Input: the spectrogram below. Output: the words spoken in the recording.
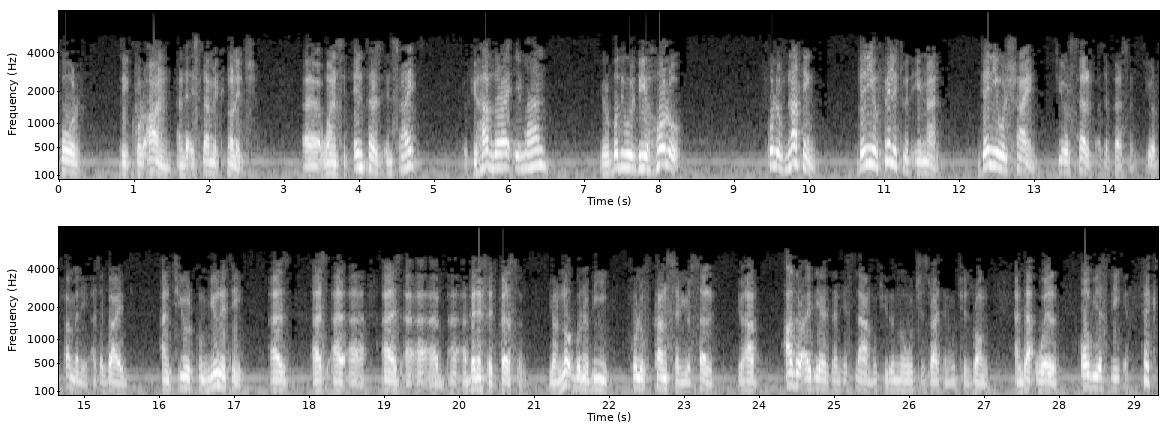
for the Quran and the Islamic knowledge uh, once it enters inside, if you have the right iman, your body will be hollow, full of nothing. Then you fill it with iman. Then you will shine to yourself as a person, to your family as a guide, and to your community as as a, a, as a, a, a benefit person. You're not going to be full of cancer yourself. You have other ideas than Islam, which you don't know which is right and which is wrong, and that will obviously affect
